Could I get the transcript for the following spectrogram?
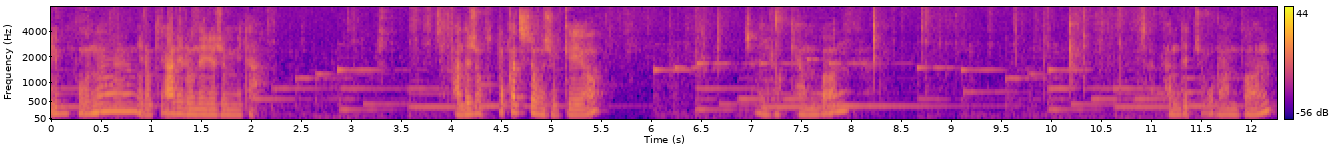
이 부분은 이렇게 아래로 내려줍니다. 자, 반대쪽도 똑같이 접어줄게요. 자, 이렇게 한번. 자, 반대쪽으로 한번.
